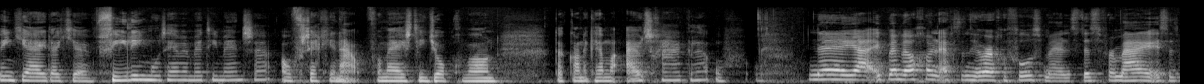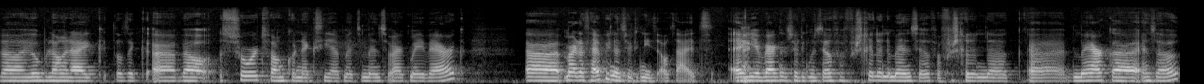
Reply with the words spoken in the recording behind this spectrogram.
vind jij dat je feeling moet hebben met die mensen? Of zeg je nou, voor mij is die job gewoon, dat kan ik helemaal uitschakelen? Of, of- Nee, ja, ik ben wel gewoon echt een heel erg gevoelsmens. Dus voor mij is het wel heel belangrijk dat ik eh, wel een soort van connectie heb met de mensen waar ik mee werk. Eh, maar dat heb je natuurlijk niet altijd. En Nee. je werkt natuurlijk met heel veel verschillende mensen, heel veel verschillende eh, merken en zo.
